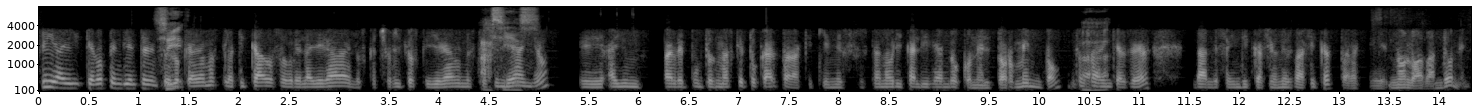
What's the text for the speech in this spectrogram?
Sí, ahí quedó pendiente de lo que habíamos platicado sobre la llegada de los cachorritos que llegaron este fin de año. Eh, hay un par de puntos más que tocar para que quienes están ahorita lidiando con el tormento no saben qué hacer, darles indicaciones básicas para que no lo abandonen.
